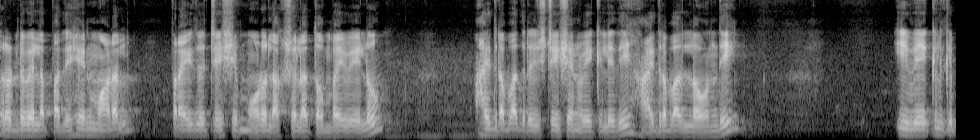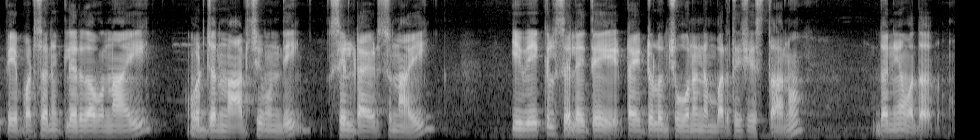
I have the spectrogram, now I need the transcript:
రెండు వేల పదిహేను మోడల్. ప్రైజ్ వచ్చేసి మూడు లక్షల తొంభై వేలు. హైదరాబాద్ రిజిస్ట్రేషన్ వెహికల్ ఇది. హైదరాబాద్లో ఉంది. ఈ వెహికల్కి పేపర్స్ అన్ని క్లియర్గా ఉన్నాయి. ఒరిజినల్ ఆర్సీ ఉంది. సిల్ టైర్స్ ఉన్నాయి. ఈ వెహికల్ సెల్ అయితే టైటిల్ నుంచి ఓనర్ నెంబర్ తీసేస్తాను. ధన్యవాదాలు.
